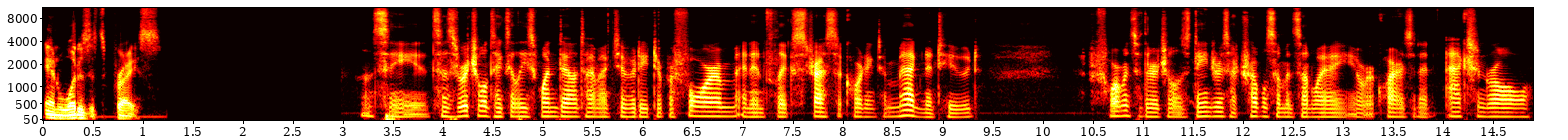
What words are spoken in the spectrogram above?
and what is its price? Let's see. It says ritual takes at least one downtime activity to perform and inflicts stress according to magnitude. If performance of the ritual is dangerous or troublesome in some way, it requires an action roll.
